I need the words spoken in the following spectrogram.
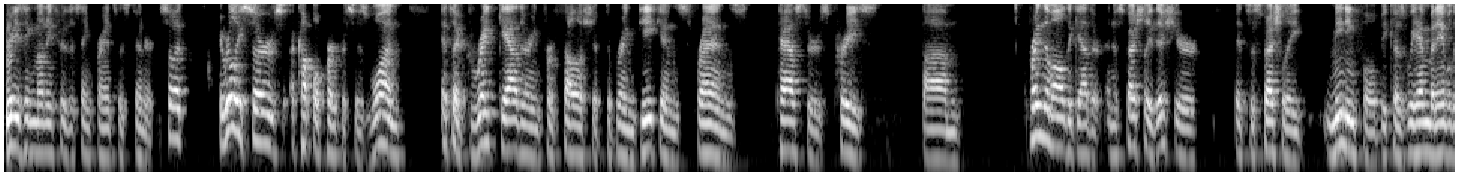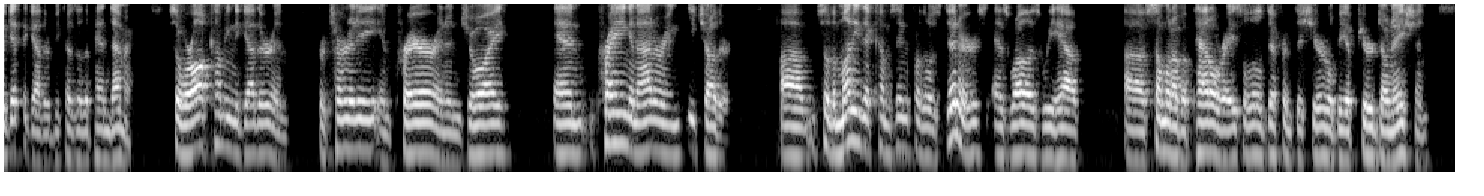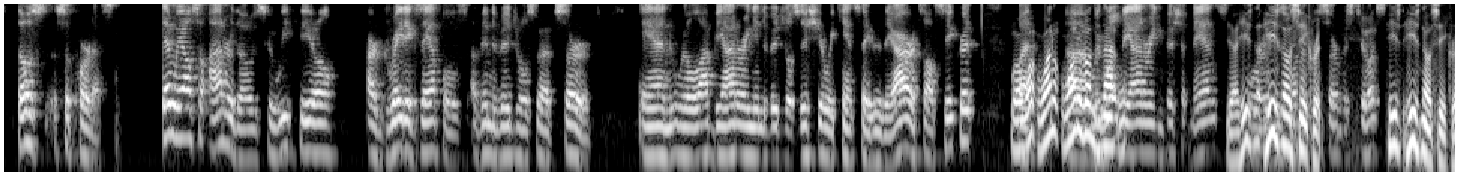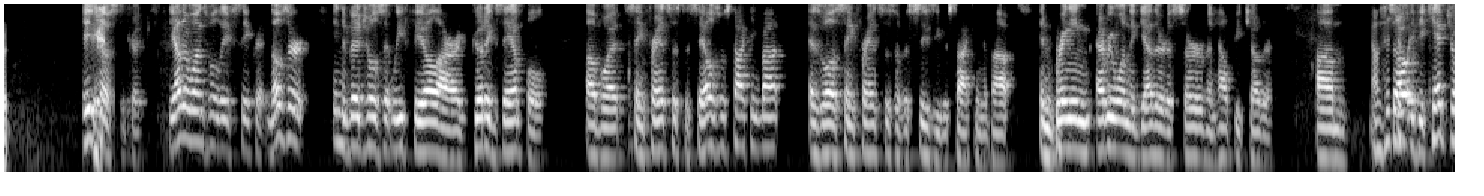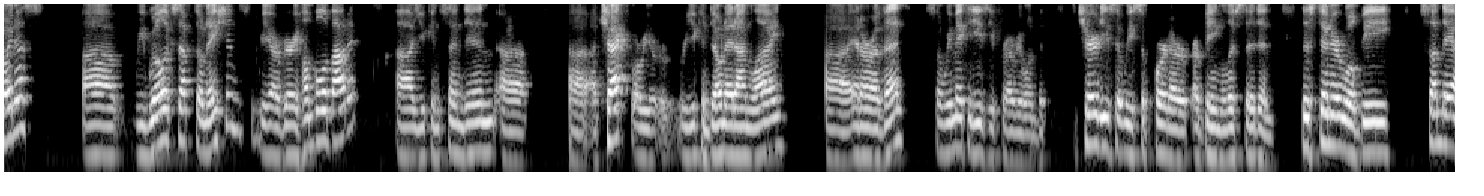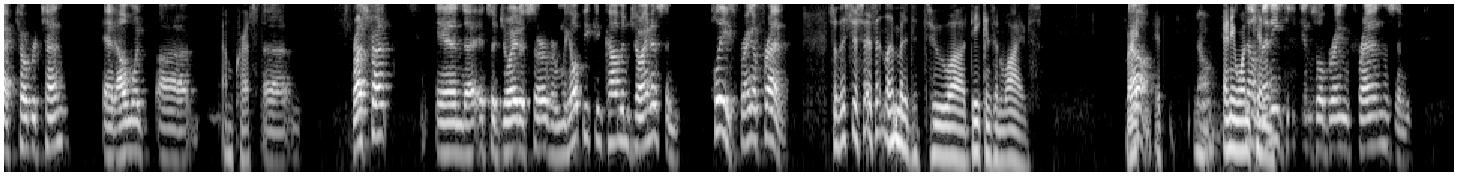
raising money through the St. Francis dinner. So it, it really serves a couple purposes. One, it's a great gathering for fellowship to bring deacons, friends, pastors, priests, um, bring them all together. And especially this year, it's especially meaningful because we haven't been able to get together because of the pandemic. So we're all coming together in fraternity, in prayer, and in joy, and praying and honoring each other. Uh, so the money that comes in for those dinners, as well as we have uh, somewhat of a paddle raise, a little different this year, it'll be a pure donation. Those support us. Then we also honor those who we feel are great examples of individuals who have served. And we'll be honoring individuals this year. We can't say who they are; it's all secret. Well, But, one one of Uh, them's we not. will be honoring Bishop Manz. Yeah, he's no- he's no secret. Service to us. He's he's no secret. He's no secret. The other ones we'll leave secret. And those are individuals that we feel are a good example of what St. Francis de Sales was talking about, as well as St. Francis of Assisi was talking about, in bringing everyone together to serve and help each other. Um, so just, if you can't join us, uh, we will accept donations. We are very humble about it. Uh, you can send in uh, uh, a check or, or you can donate online uh, at our event. So we make it easy for everyone. But the charities that we support are, are being listed. And this dinner will be Sunday, October 10th at Elmwood uh, I'm Crest. uh, restaurant. And uh, it's a joy to serve. And we hope you can come and join us. And please bring a friend. So this just isn't limited to uh, deacons and wives, right? No. It, No. anyone No, can. many deacons will bring friends and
